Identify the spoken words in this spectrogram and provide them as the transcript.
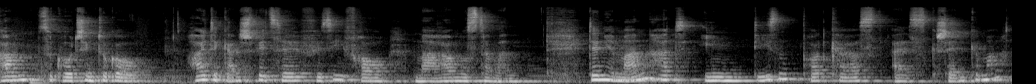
Willkommen zu Coaching to Go. Heute ganz speziell für Sie, Frau Mara Mustermann. Denn Ihr Mann hat Ihnen diesen Podcast als Geschenk gemacht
